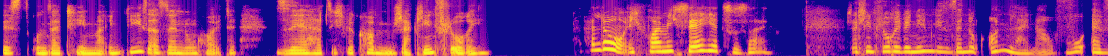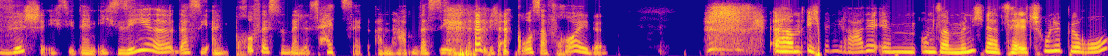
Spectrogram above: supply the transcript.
ist unser Thema in dieser Sendung heute. Sehr herzlich willkommen, Jacqueline Flori. Hallo, ich freue mich sehr, hier zu sein. Jacqueline Flori, wir nehmen diese Sendung online auf. Wo erwische ich Sie denn? Ich sehe, dass Sie ein professionelles Headset anhaben. Das sehe ich natürlich mit großer Freude. Ähm, ich bin gerade in unserem Münchner Zeltschule-Büro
